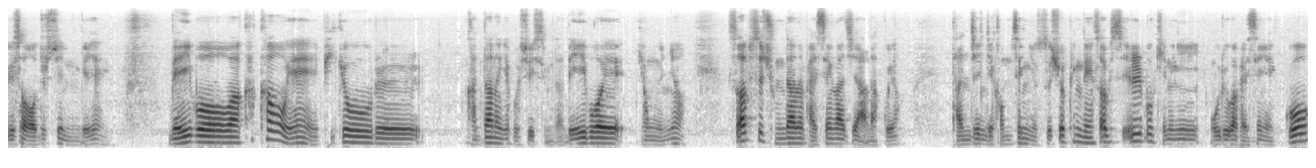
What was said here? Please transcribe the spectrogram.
여기서 얻을 수 있는 게 네이버와 카카오의 비교를 간단하게 볼 수 있습니다. 네이버의 경우는요. 서비스 중단은 발생하지 않았고요. 단지 이제 검색 뉴스, 쇼핑 등 서비스 일부 기능이 오류가 발생했고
